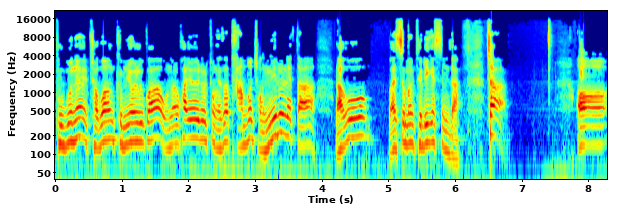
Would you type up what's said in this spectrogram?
부분을 저번 금요일과 오늘 화요일을 통해서 다 한번 정리를 했다라고 말씀을 드리겠습니다. 자, 어,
